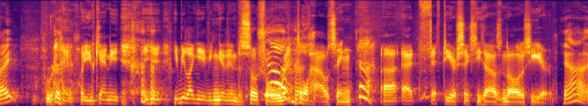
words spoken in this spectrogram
right? Right. Well, you can't. e- You'd be lucky if you can get into social Yeah. rental housing uh, at fifty or sixty thousand dollars a year. Yeah,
